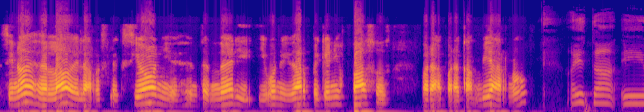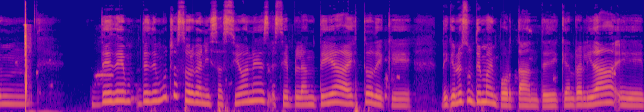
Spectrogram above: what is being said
sino desde el lado de la reflexión y desde entender y, bueno, y dar pequeños pasos para, para cambiar, ¿no? Ahí está. Em, desde, desde muchas organizaciones se plantea esto de que, de que no es un tema importante, de que en realidad, eh,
